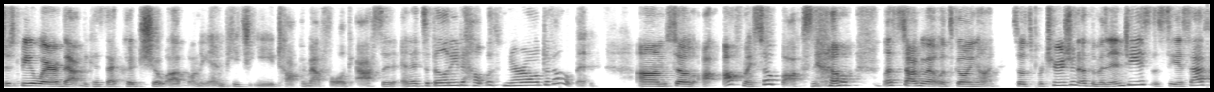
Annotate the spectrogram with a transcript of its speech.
just be aware of that because that could show up on the NPTE talking about folic acid and its ability to help with neural development. Um, so off my soapbox now, let's talk about what's going on. So it's protrusion of the meninges, the CSF,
